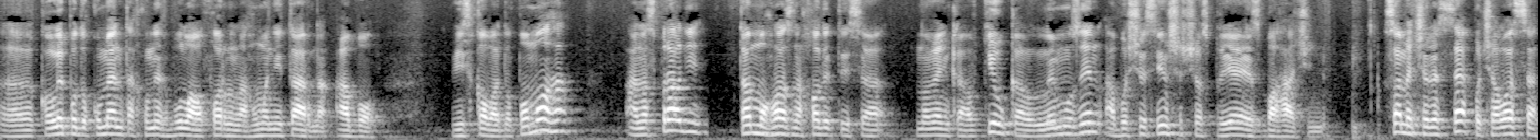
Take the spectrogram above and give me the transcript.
е, коли по документах у них була оформлена гуманітарна або військова допомога, а насправді там могла знаходитися новенька автівка, лимузин або щось інше, що сприяє збагаченню. Саме через це почалася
